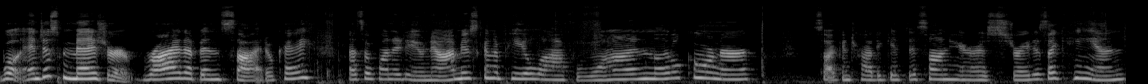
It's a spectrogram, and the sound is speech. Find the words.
well, and just measure right up inside, okay? That's what I want to do. Now I'm just going to peel off one little corner so I can try to get this on here as straight as I can.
